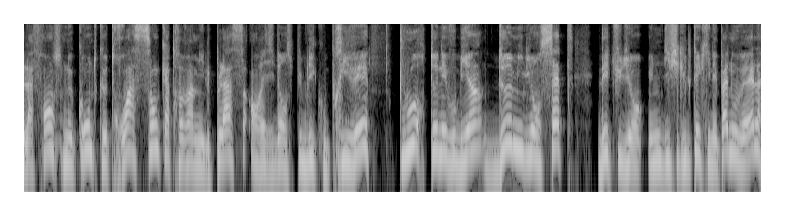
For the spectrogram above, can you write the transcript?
la France ne compte que 380 000 places en résidence publique ou privée pour, tenez-vous bien, 2,7 millions d'étudiants. Une difficulté qui n'est pas nouvelle,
